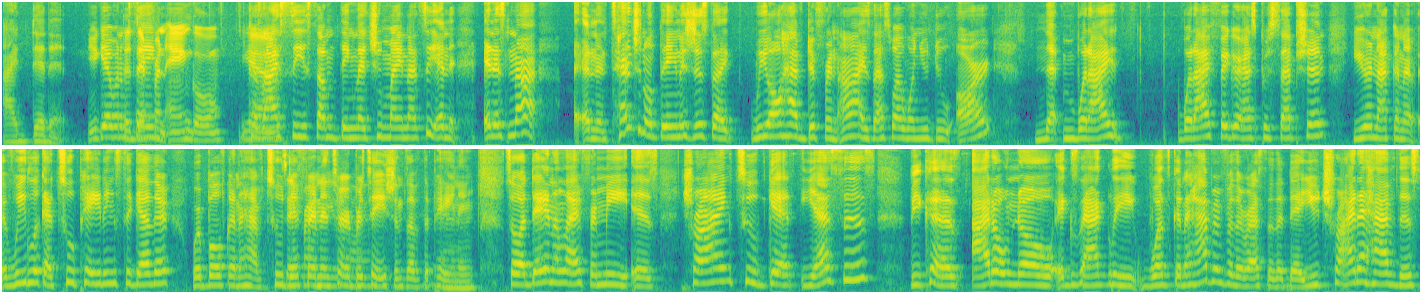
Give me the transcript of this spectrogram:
I didn't. You get what the I'm saying? A different angle. because Yeah. I see something that you might not see, and and it's not an intentional thing. It's just like we all have different eyes. That's why when you do art, what I what I figure as perception, you're not gonna. If we look at two paintings together, we're both gonna have two different, Different interpretations of the painting. So a day in the life for me is trying to get yeses because I don't know exactly what's gonna happen for the rest of the day. You try to have this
